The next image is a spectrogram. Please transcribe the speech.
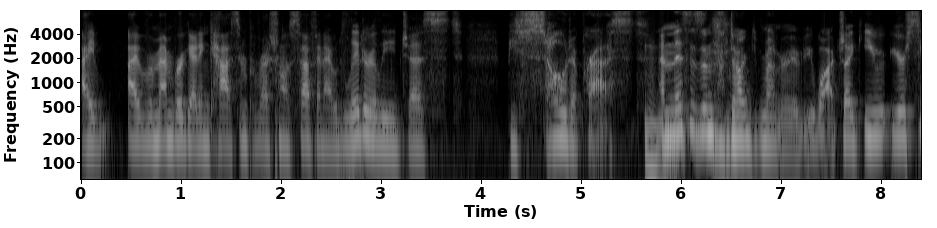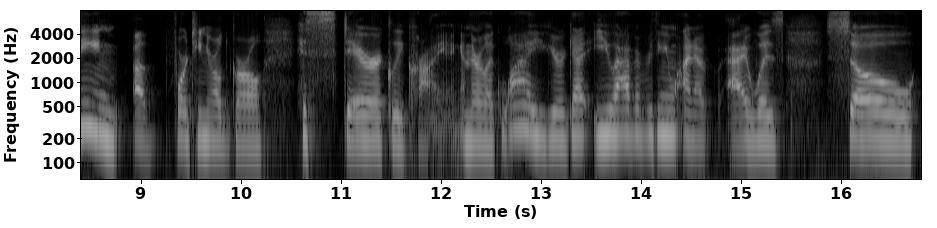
I I remember getting cast in professional stuff, and I would literally just be so depressed. Mhm. And this is in the documentary if you watch. Like you you're seeing a 14 year old girl hysterically crying, and they're like, "Why? You're get you have everything you want." And I, I was so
